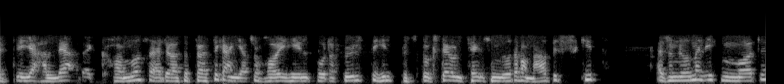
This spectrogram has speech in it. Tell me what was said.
at det, jeg har lært er kommet, så er det også at første gang, jeg tog høje hæle på, der føltes det helt bogstaveligt talt som noget, der var meget beskidt. Altså noget, man ikke måtte.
